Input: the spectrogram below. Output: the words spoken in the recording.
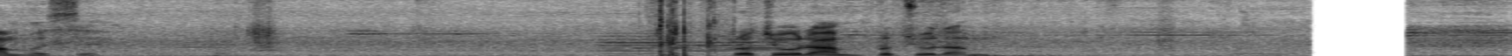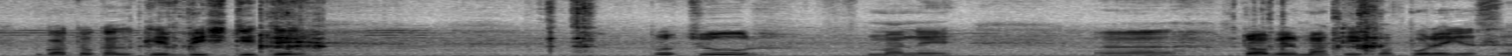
আম হয়েছে। প্রচুর আম প্রচুর আম। গতকালকে বৃষ্টিতে প্রচুর মানে টবের মাটি সব পড়ে গেছে।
